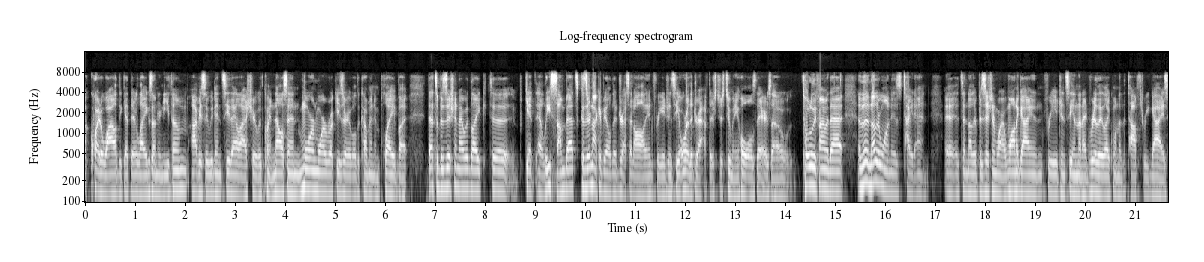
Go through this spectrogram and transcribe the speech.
a, quite a while to get their legs underneath them. Obviously, we didn't see that last year with Quenton Nelson. More and more rookies are able to come in and play, but that's a position I would like to get at least some bets because they're not going to be able to address it all in free agency or the draft. There's just too many holes there. So totally fine with that. And then another one is tight end. Uh, it's another position where I want a guy in free agency, and then I'd really like one of the top three guys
